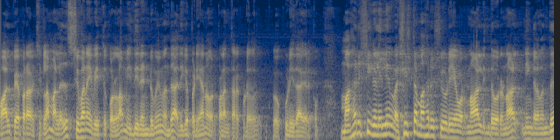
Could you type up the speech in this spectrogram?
வால்பேப்பராக வச்சுக்கலாம் அல்லது சிவனை வைத்துக்கொள்ளலாம் இது ரெண்டுமே வந்து அதிகப்படியான ஒரு பலன் தரக்கூடிய கூடியதாக இருக்கும். மகரிஷிகளிலே வசிஷ்ட மகரிஷியுடைய ஒரு நாள் இந்த ஒரு நாள் நீங்கள் வந்து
